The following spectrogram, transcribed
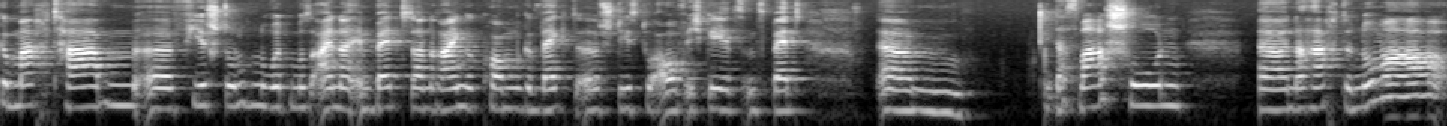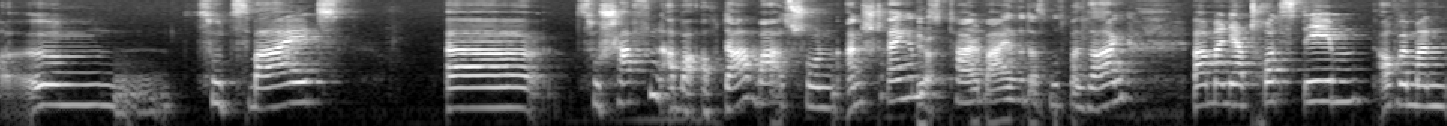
gemacht haben, äh, vier Stunden Rhythmus, einer im Bett dann reingekommen, geweckt, äh, stehst du auf, ich gehe jetzt ins Bett. Ähm, das war schon äh, eine harte Nummer. Ähm, zu zweit äh, zu schaffen, aber auch da war es schon anstrengend ja. teilweise, das muss man sagen war man ja trotzdem, auch wenn man,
